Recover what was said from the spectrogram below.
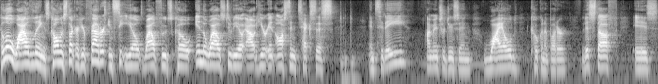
Hello, Wildlings. Colin Stuckert here, founder and CEO, Wild Foods Co. in the Wild Studio out here in Austin, Texas. And today I'm introducing wild coconut butter. This stuff is,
